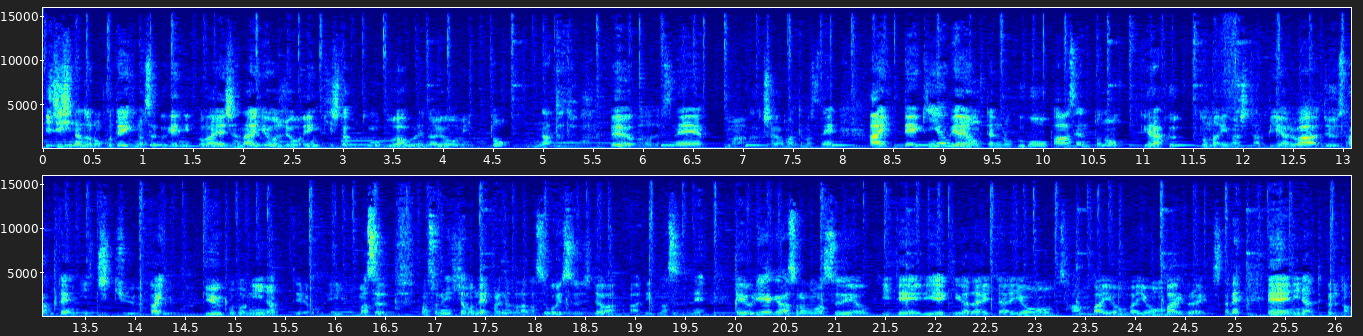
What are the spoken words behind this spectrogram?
維持費などの固定費の削減に加え社内行事を延期したことも上振れの要因となったと。いうことですね。まあ、各社頑張ってますね。はい。で、金曜日は4.65%の下落となりました。PR は13.19倍ということになっております。まあ、それにしてもね、これなかなかすごい数字ではありますね。えー、売上はそのまま据え置きで、利益がだいたい4、3倍、4倍、4倍ぐらいですかね、えー、になってくると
